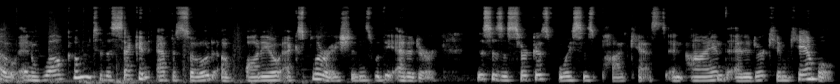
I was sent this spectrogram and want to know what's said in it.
Hello, and welcome to the second episode of Audio Explorations with the Editor. This is a Circus Voices podcast, and I am the editor, Kim Campbell.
